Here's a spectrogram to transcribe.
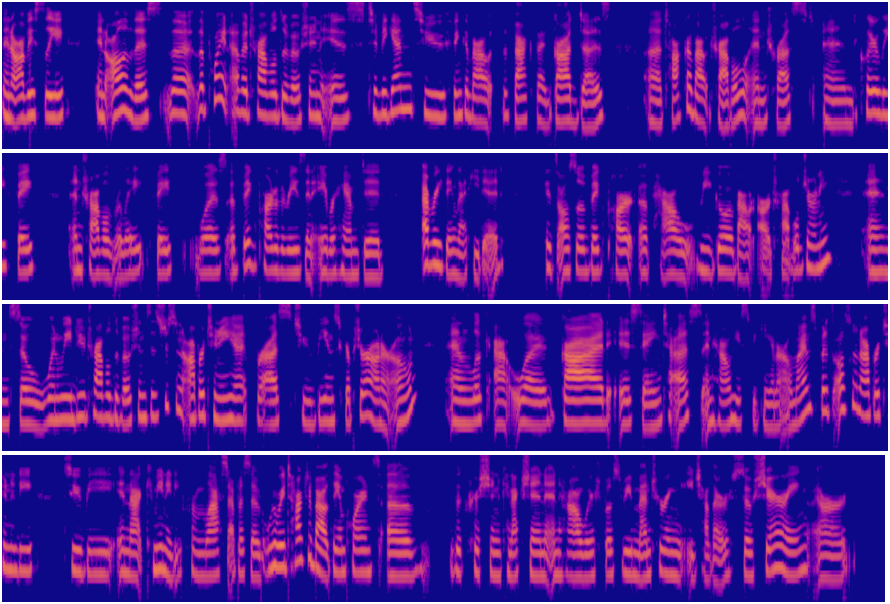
And obviously, in all of this, the, the point of a travel devotion is to begin to think about the fact that God does uh, talk about travel and trust, and clearly faith and travel relate. Faith was a big part of the reason Abraham did everything that he did. It's also a big part of how we go about our travel journey. And so when we do travel devotions, it's just an opportunity for us to be in scripture on our own and look at what God is saying to us and how he's speaking in our own lives. But it's also an opportunity to be in that community from last episode where we talked about the importance of the Christian connection and how we're supposed to be mentoring each other. So sharing our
